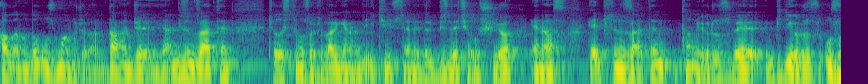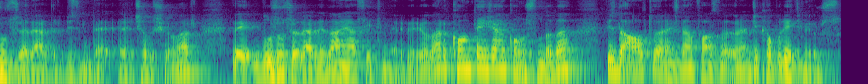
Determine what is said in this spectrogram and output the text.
alanında uzman hocalar. Daha önce yani bizim zaten çalıştığımız hocalar genelde 2-3 senedir bizde çalışıyor en az. Hepsini zaten tanıyoruz ve biliyoruz. Uzun sürelerdir bizimle e, çalışıyorlar. Ve bu uzun sürelerde de IELTS eğitimleri veriyorlar. Kontenjan konusunda da biz de 6 öğrenciden fazla öğrenci kabul etmiyoruz.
